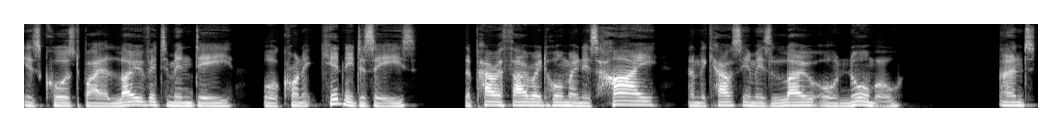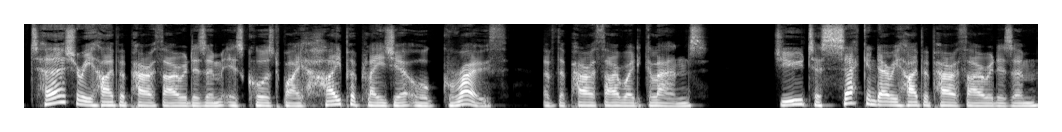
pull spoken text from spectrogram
is caused by a low vitamin D or chronic kidney disease. The parathyroid hormone is high and the calcium is low or normal. And tertiary hyperparathyroidism is caused by hyperplasia or growth of the parathyroid glands due to secondary hyperparathyroidism,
